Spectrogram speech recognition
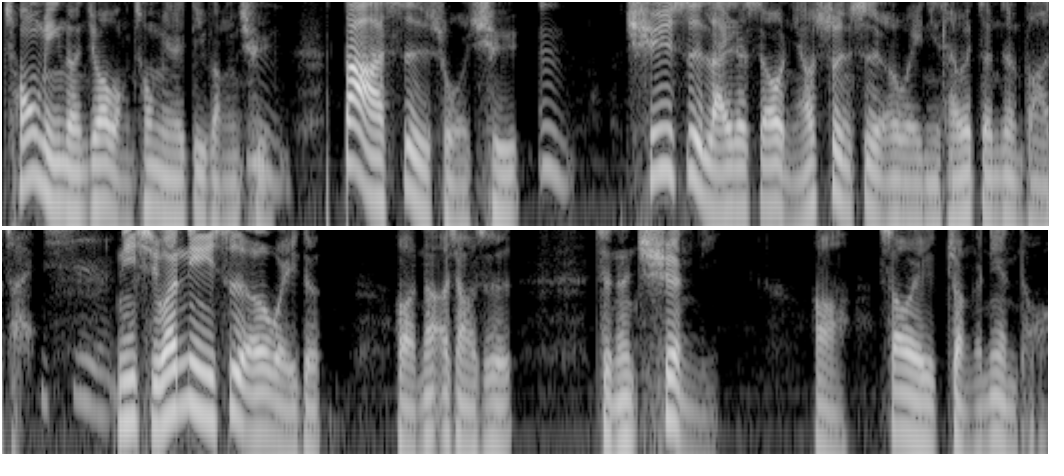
聪明人就要往聪明的地方去，嗯大势所趋，嗯，趋势来的时候，你要顺势而为，你才会真正发财。是，你喜欢逆势而为的，哦，那阿强老师只能劝你啊，稍微转个念头。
